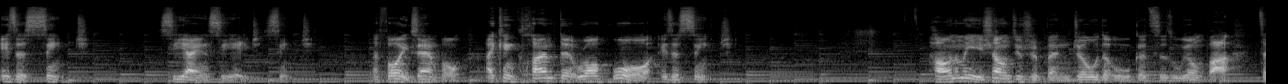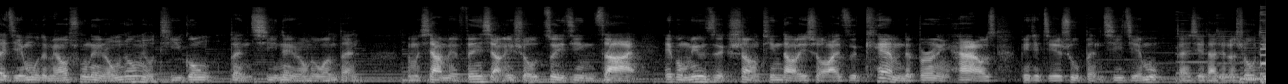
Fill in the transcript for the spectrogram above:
is a cinch。C I N C H, cinch. For example, I can climb the rock wall is a cinch. 好，那么以上就是本周的五个词组用法，在节目的描述内容中有提供本期内容的文本。那么下面分享一首最近在 Apple Music 上听到的一首来自 Cam 的 Burning House，并且结束本期节目。感谢大家的收听，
